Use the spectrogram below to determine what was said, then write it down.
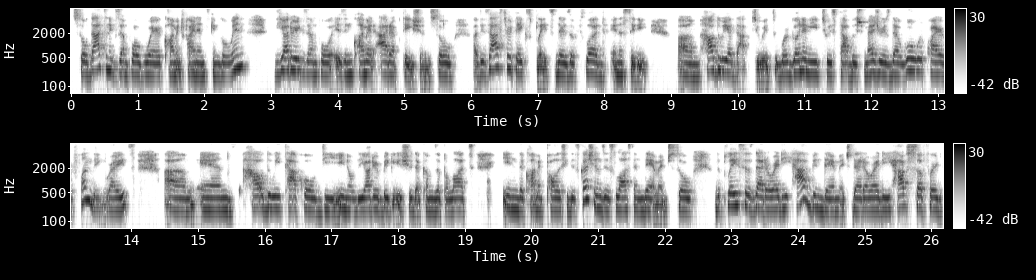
So that's an example of where climate finance can go in. The other example is in climate adaptation. So a disaster takes place, there's a flood in a city. Um, how do we adapt to it? We're going to need to establish measures that will require funding, right? Um, and how do we tackle the, you know, the other big issue that comes up a lot in the climate policy discussions is loss and damage. So the places that already have been damaged, that already have suffered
